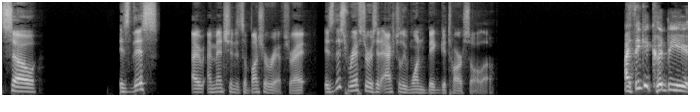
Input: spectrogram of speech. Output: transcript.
So, is this? I I mentioned it's a bunch of riffs, right? Is this riffs or is it actually one big guitar solo? I think it could be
